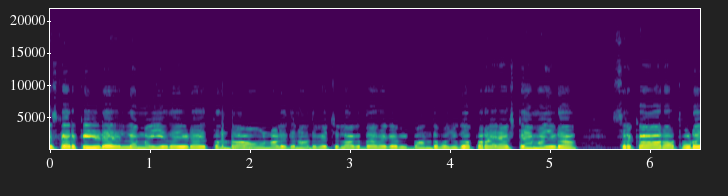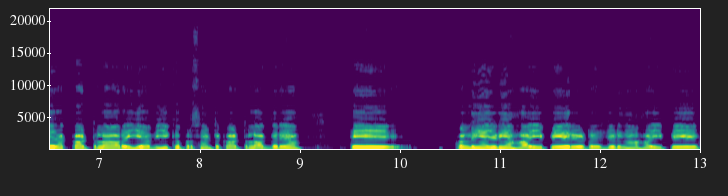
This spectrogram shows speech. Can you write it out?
ਇਸ ਕਰਕੇ ਜਿਹੜਾ ਐਲਐਮਆਈ ਦਾ ਜਿਹੜਾ ਧੰਦਾ ਆਉਣ ਵਾਲੇ ਦਿਨਾਂ ਦੇ ਵਿੱਚ ਲੱਗਦਾ ਹੈਗਾ ਵੀ ਬੰਦ ਹੋ ਜਾਊਗਾ, ਪਰ ਇਸ ਟਾਈਮ ਆ ਜਿਹੜਾ ਸਰਕਾਰ ਆ ਥੋੜਾ ਜਿਹਾ ਕੱਟ ਲਾ ਰਹੀ ਆ 20% ਕੱਟ ਲੱਗ ਰਿਹਾ ਤੇ ਕੱਲੀਆਂ ਜਿਹੜੀਆਂ ਹਾਈ ਪੇ ਰੇਟ ਜਿਹੜੀਆਂ ਹਾਈ ਪੇ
